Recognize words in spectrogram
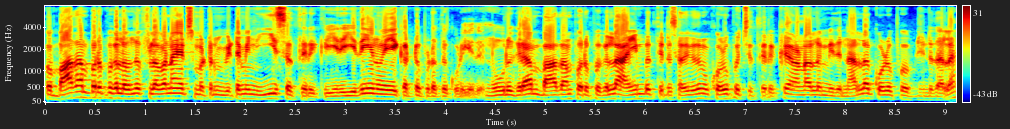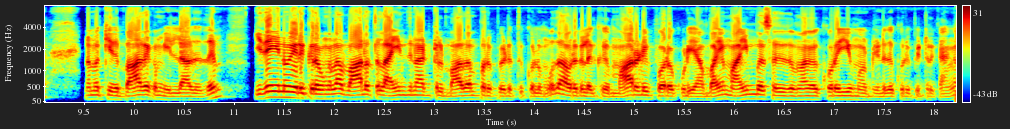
இப்போ பாதாம் பருப்புகளில் வந்து ஃப்ளவனாய்ட்ஸ் மற்றும் விட்டமின் இ e சத்து இருக்குது இது இதய நோயை கட்டுப்படுத்தக்கூடியது. நூறு கிராம் பாதாம் பருப்புகளில் ஐம்பத்தெட்டு சதவீதம் கொழுப்பு சத்து இருக்குது ஆனாலும் இது நல்ல கொழுப்பு அப்படின்றதால நமக்கு இது பாதகம் இல்லாதது. இதய நோய் இருக்கிறவங்களாம் வாரத்தில் ஐந்து நாட்கள் பாதாம் பருப்பு எடுத்துக்கொள்ளும் போது அவர்களுக்கு மாரடி போடக்கூடிய அபாயம் ஐம்பது சதவீதமாக குறையும் அப்படின்றத குறிப்பிட்டிருக்காங்க.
